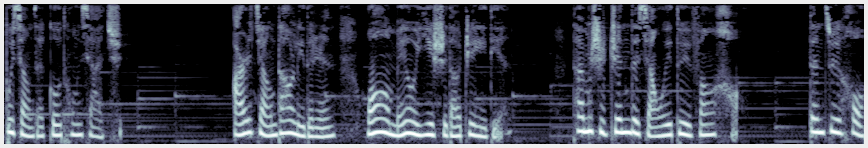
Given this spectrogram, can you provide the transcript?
不想再沟通下去。而讲道理的人，往往没有意识到这一点。他们是真的想为对方好，但最后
